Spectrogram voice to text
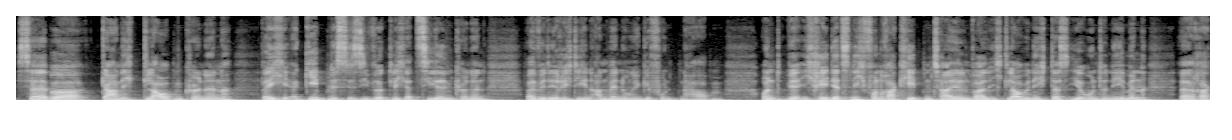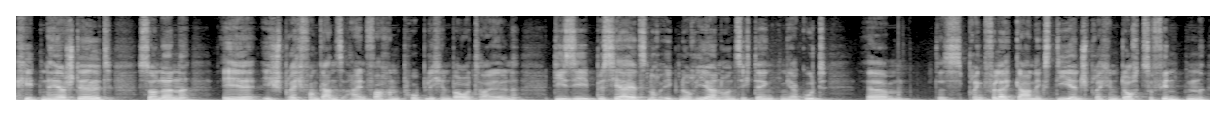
selber gar nicht glauben können, welche Ergebnisse sie wirklich erzielen können, weil wir die richtigen Anwendungen gefunden haben. Und wir, ich rede jetzt nicht von Raketenteilen, weil ich glaube nicht, dass Ihr Unternehmen äh, Raketen herstellt, sondern äh, ich spreche von ganz einfachen poplichen Bauteilen, die Sie bisher jetzt noch ignorieren und sich denken, ja gut, ähm, das bringt vielleicht gar nichts, die entsprechend doch zu finden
